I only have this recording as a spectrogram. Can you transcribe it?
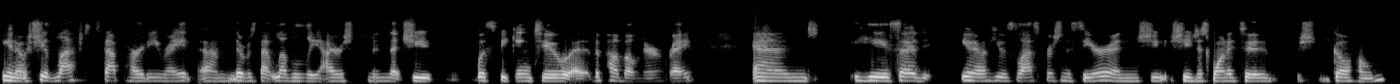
you know, she had left that party, right? Um, there was that lovely Irishman that she was speaking to, uh, the pub owner, right? And he said, you know, he was the last person to see her and she, she just wanted to go home,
